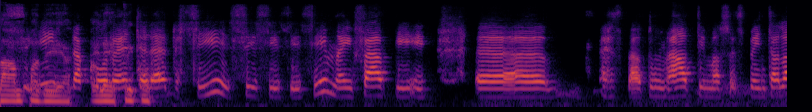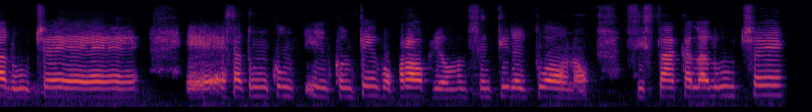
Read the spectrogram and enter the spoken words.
Sì, lampade la corrente elettriche. LED, sì, sì, sì, sì, sì, ma infatti eh, è stato un attimo, si è spenta la luce, e- e è stato un il contempo proprio, sentire il tuono, si stacca la luce,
